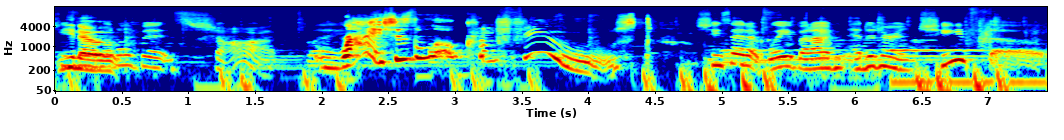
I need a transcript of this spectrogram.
She's You know- a little bit shocked. Like, right, she's a little confused. She said, "Wait, but I'm editor in chief, though."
